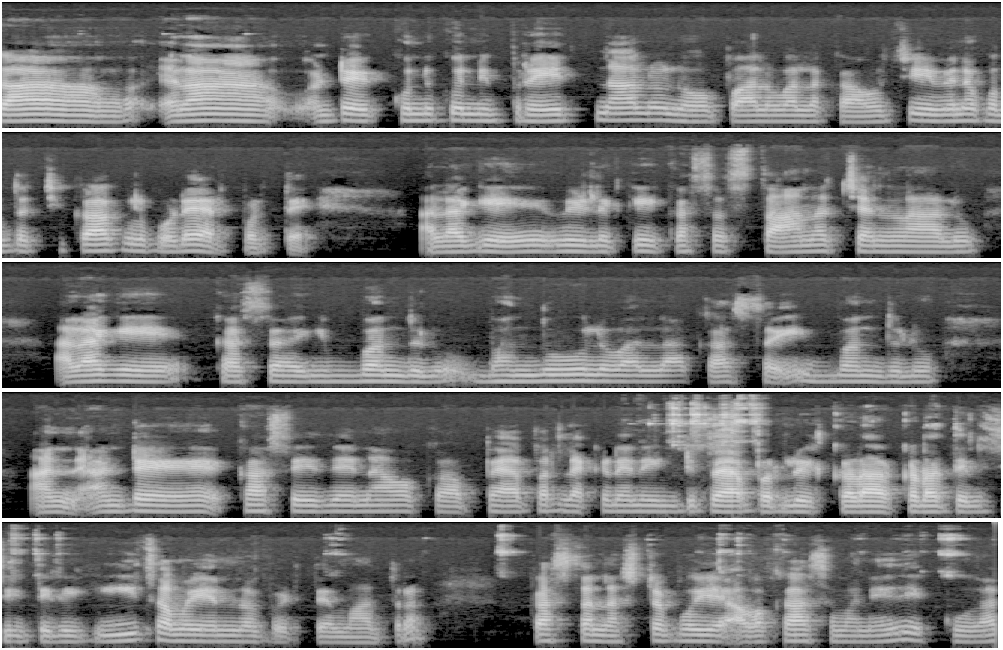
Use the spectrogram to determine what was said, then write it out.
కా ఎలా అంటే కొన్ని కొన్ని ప్రయత్నాలు లోపాల వల్ల కావచ్చు ఏవైనా కొంత చికాకులు కూడా ఏర్పడతాయి. అలాగే వీళ్ళకి కాస్త స్థానచలనాలు అలాగే కాస్త ఇబ్బందులు బంధువుల వల్ల కాస్త ఇబ్బందులు అన్ అంటే కాస్త ఏదైనా ఒక పేపర్లు ఎక్కడైనా ఇంటి పేపర్లు ఇక్కడ అక్కడ తెలిసి తెలియక ఈ సమయంలో పెడితే మాత్రం కాస్త నష్టపోయే అవకాశం అనేది ఎక్కువగా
